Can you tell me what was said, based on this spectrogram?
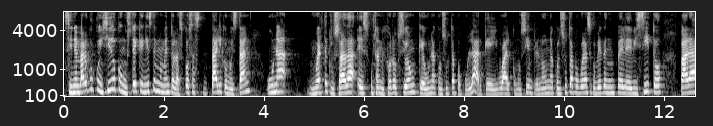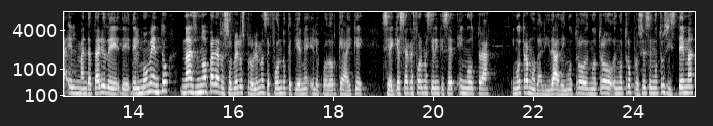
Sin embargo, coincido con usted que en este momento las cosas tal y como están, una muerte cruzada es una mejor opción que una consulta popular, que igual, como siempre, ¿no? Una consulta popular se convierte en un plebiscito para el mandatario del momento, más no para resolver los problemas de fondo que tiene el Ecuador, que hay que, si hay que hacer reformas, tienen que ser en otra, en otra modalidad, en otro, en otro, en otro proceso, en otro sistema,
